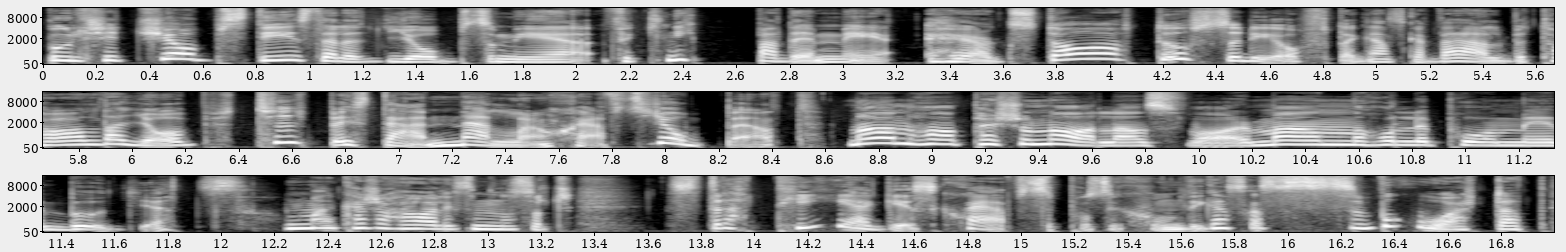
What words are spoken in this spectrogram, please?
bullshit jobs, det är istället jobb som är förknippade med hög status och det är ofta ganska välbetalda jobb. Typiskt det här mellanchefsjobbet. Man har personalansvar, man håller på med budget. Man kanske har liksom någon sorts strategisk chefsposition. Det är ganska svårt att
